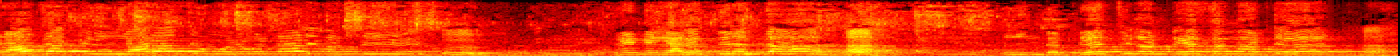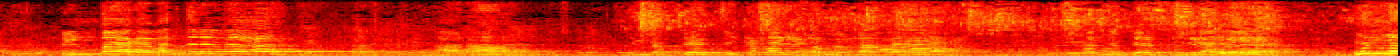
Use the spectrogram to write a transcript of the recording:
ராஜாக்கள் யாராச்சும் ஒரு நாள் வந்து என்னை அழைத்திருந்தால் இந்த பேச்சு நான் பேச மாட்டேன். பின்பாக வந்துருவேன். ஆனா இந்த பேச்சுக்கெல்லாம் இடம் இல்லாம நீ வந்து பேசுகிறாயே உன்னை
